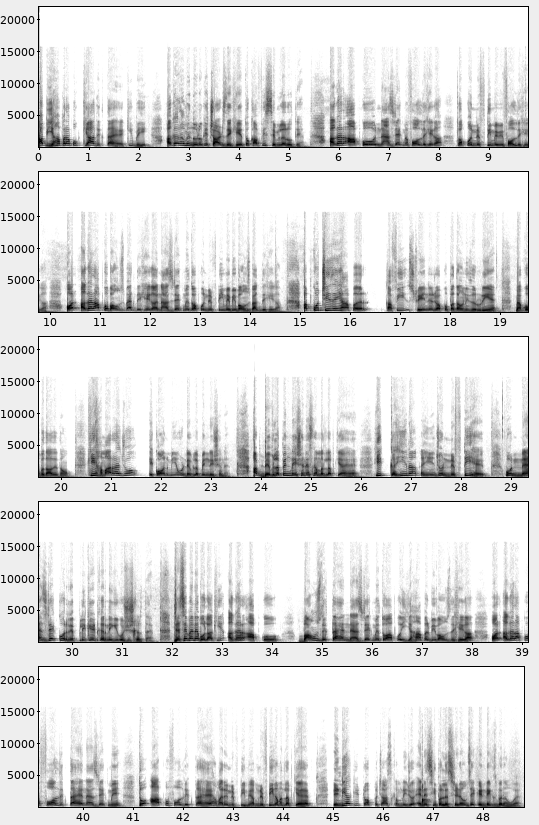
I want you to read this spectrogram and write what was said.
अब यहाँ पर आपको क्या दिखता है कि भाई अगर हम इन दोनों के चार्ट देखिए तो काफ़ी सिमिलर होते हैं। अगर आपको नैसडेक में फॉल दिखेगा तो आपको निफ्टी में भी फॉल दिखेगा। और अगर आपको बाउंस बैक दिखेगा नाजडेक में तो आपको निफ्टी में भी बाउंस बैक दिखेगा। अब कुछ चीज़ें यहाँ पर काफ़ी स्ट्रेंज है जो आपको पता होनी ज़रूरी है। मैं आपको बता देता हूँ कि हमारा जो इकोनॉमी है, वो डेवलपिंग नेशन है। अब डेवलपिंग नेशन इसका मतलब क्या है कि कहीं ना कहीं जो निफ्टी है, वो नेस्डेक को रेप्लिकेट करने की कोशिश करता है। जैसे मैंने बोला कि अगर आपको बाउंस दिखता है नेस्डेक में तो आपको यहाँ पर भी बाउंस दिखेगा। और अगर आपको फॉल दिखता है नेस्डेक में तो आपको फॉल दिखता है हमारे निफ्टी में। अब निफ्टी का मतलब क्या है? इंडिया की टॉप पचास कंपनी जो एनएससी पर लिस्टेड है, उनसे एक इंडेक्स बना हुआ है।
